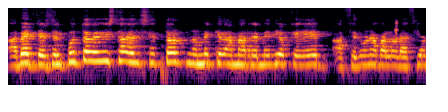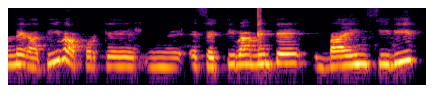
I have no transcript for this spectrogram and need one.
a ver, desde el punto de vista del sector no me queda más remedio que hacer una valoración negativa porque mm, efectivamente va a incidir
